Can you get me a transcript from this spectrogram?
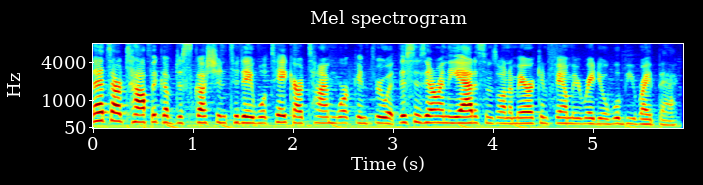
That's our topic of discussion today. We'll take our time working through it. This is Airing the Addisons on American Family Radio. We'll be right back.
